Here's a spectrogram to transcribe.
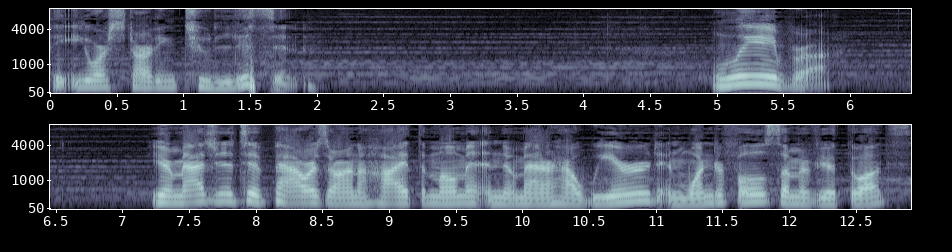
that you are starting to listen. Libra. Your imaginative powers are on a high at the moment, and no matter how weird and wonderful some of your thoughts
